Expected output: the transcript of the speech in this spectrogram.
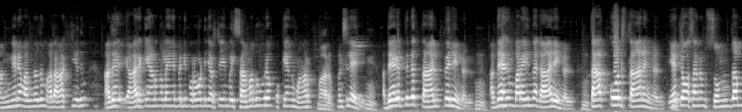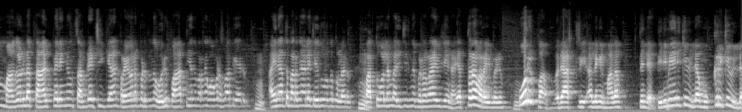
അങ്ങനെ വന്നതും അതാക്കിയതും അത് ആരൊക്കെയാണെന്നുള്ളതിനെ പറ്റി പുറകോട്ട് ചർച്ച ചെയ്യുമ്പോൾ ഈ സമദൂരം ഒക്കെ അങ്ങ് മാറും. മാറും. മനസ്സിലായില്ലേ? അദ്ദേഹത്തിന്റെ താല്പര്യങ്ങൾ അദ്ദേഹം പറയുന്ന കാര്യങ്ങൾ താക്കോൽ സ്ഥാനങ്ങൾ ഏറ്റവും അവസാനം സ്വന്തം മകളുടെ താല്പര്യങ്ങൾ സംരക്ഷിക്കാൻ പ്രയോജനപ്പെടുത്തുന്ന ഒരു പാർട്ടി എന്ന് പറഞ്ഞ കോൺഗ്രസ് പാർട്ടിയായിരുന്നു. ആയിരുന്നു അതിനകത്ത് പറഞ്ഞാലേ ചെയ്തു കൊടുക്കത്തുള്ളായിരുന്നു. പത്ത് കൊല്ലം ഭരിച്ചിരുന്ന പിണറായി വിജയന എത്ര പറയുമ്പോഴും ഒരു രാഷ്ട്രീയ അല്ലെങ്കിൽ മതത്തിന്റെ തിരുമേനിക്കും ഇല്ല മുക്രിക്കും ഇല്ല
